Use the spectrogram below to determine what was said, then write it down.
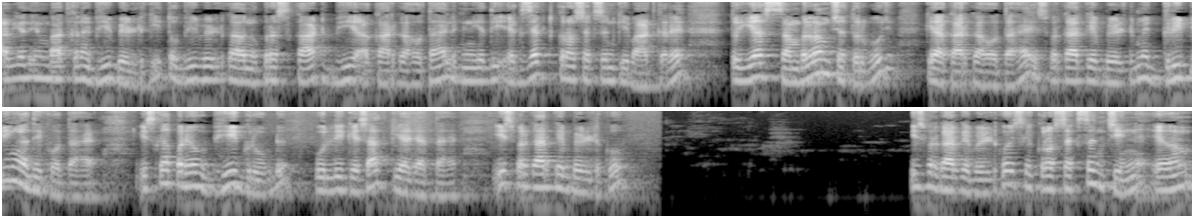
अब यदि हम बात करें भी बेल्ट की तो भी बेल्ट का अनुप्रस्थ काट भी आकार का होता है, लेकिन यदि एग्जैक्ट क्रॉस सेक्शन की बात करें तो यह संबलम चतुर्भुज के आकार का होता है। इस प्रकार के बेल्ट में ग्रिपिंग अधिक होता है। इसका प्रयोग भी ग्रुप्ड पुल्ली के साथ किया जाता है। इस प्रकार के बेल्ट को इस प्रकार के बेल्ट को इसके क्रॉस सेक्शन चिन्ह एवं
